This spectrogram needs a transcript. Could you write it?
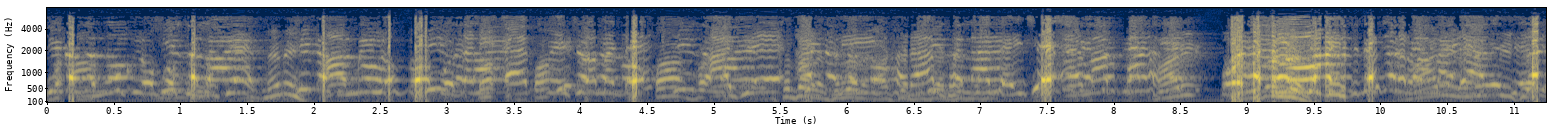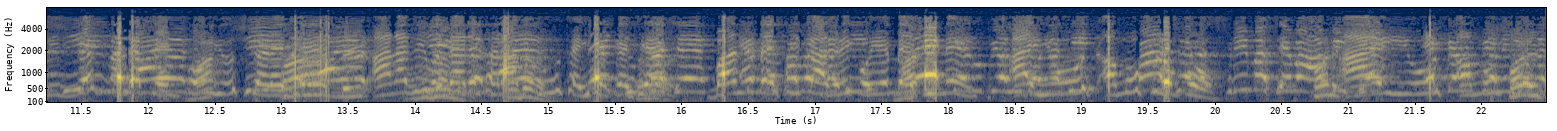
અમુક લોકો. અમે લોકો પોતાની એપ વેચવા માટે આજે ખરાબ છે. એમાં પણ મારી પોતાનો રુદનને- બિઝનેસ કરવા માટે આવે છે. બિઝનેસ માટે પ્લેટફોર્મ યુઝ કરે છે. આનાથી વધારે ખરાબ એવું શું થઈ શકે છે? બંધ બેસી કોઈએ બેસી નહીં આ યુથ અમુક લોકો ફ્રીમાં સેવા આપી છે. આ યુથ અમુક પણ લોકો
